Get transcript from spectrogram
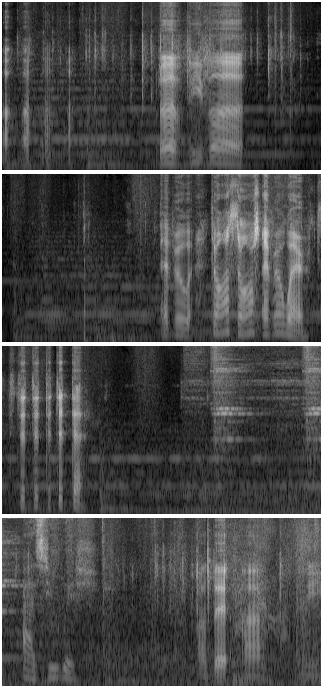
ha ha. Revive everywhere. Dinosaurs everywhere. As you wish. Ade ani.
